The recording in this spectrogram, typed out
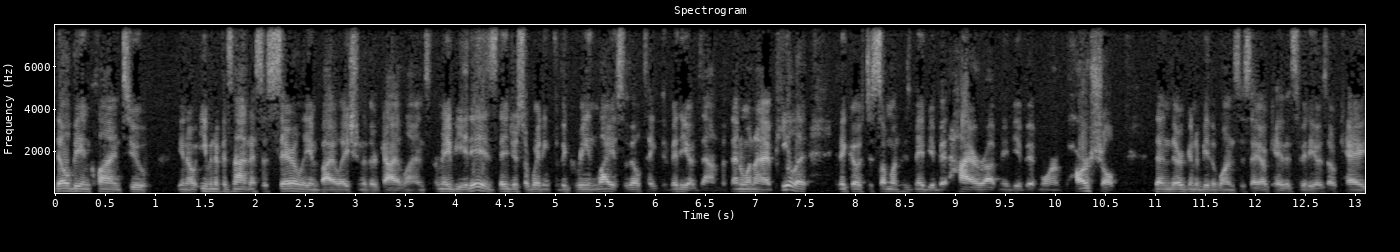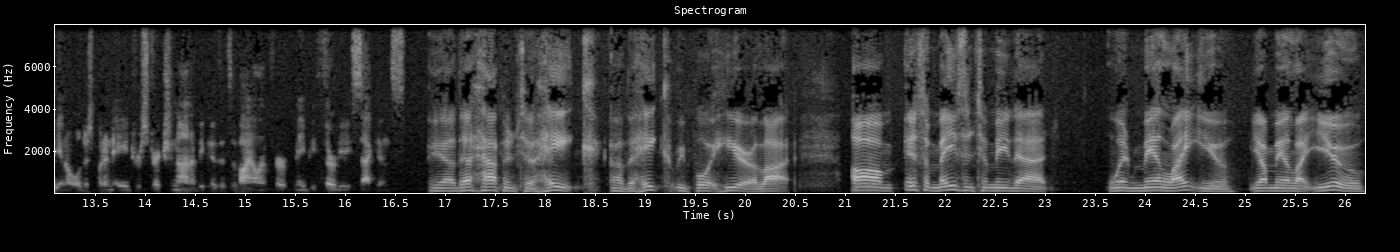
they'll be inclined to, you know, even if it's not necessarily in violation of their guidelines, or maybe it is, they just are waiting for the green light, so they'll take the video down. But then when I appeal it, and it goes to someone who's maybe a bit higher up, maybe a bit more impartial, then they're going to be the ones to say, okay, this video is okay. You know, we'll just put an age restriction on it because it's violent for maybe 30 seconds. Yeah, that happened to Hake, uh, the Hake report here a lot. Mm-hmm. Um, it's amazing to me that when men like you, young men like you,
